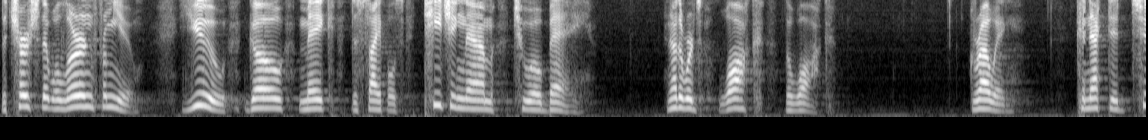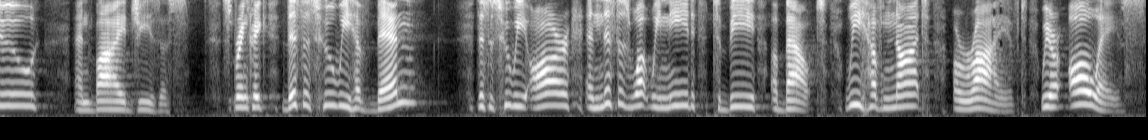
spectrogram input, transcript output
the church that will learn from you, you go make disciples, teaching them to obey. In other words, walk the walk. Growing, connected to and by Jesus. Spring Creek, this is who we have been, this is who we are, and this is what we need to be about. We have not arrived, we are always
